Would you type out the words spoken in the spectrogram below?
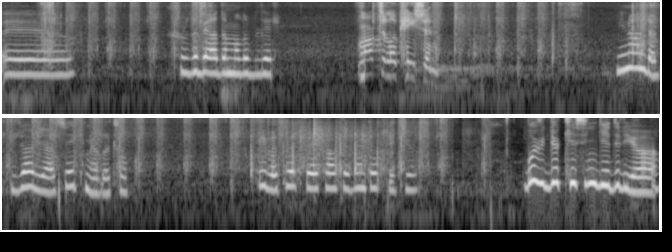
Ee, şurada bir adam olabilir. Marked a location. Mini 14 güzel ya. Sekmiyor da çok. Bir bakıyoruz SKS'den çok sekiyor. Bu video kesin gelir ya.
